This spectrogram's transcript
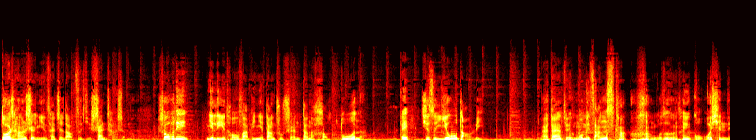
多尝试你才知道自己擅长什么。说不定你理头发比你当主持人当的好多呢。哎，其实有道理。哎，当然最后我没脏死他，我这人很有个性的。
